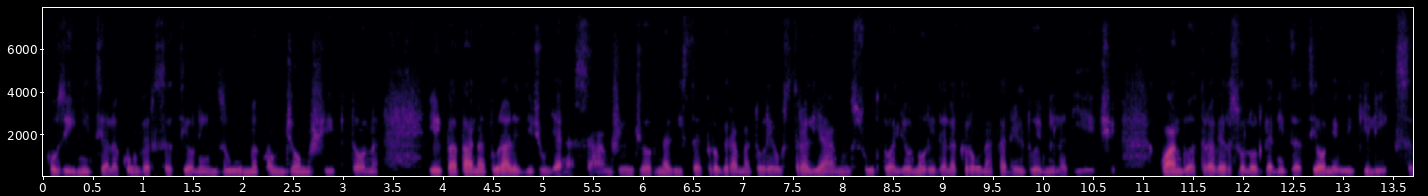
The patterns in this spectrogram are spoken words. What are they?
Così inizia la conversazione in Zoom con John Shipton, il papà naturale di Julian Assange, il giornalista e programmatore australiano assurto agli onori della cronaca nel 2010, quando attraverso l'organizzazione Wikileaks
